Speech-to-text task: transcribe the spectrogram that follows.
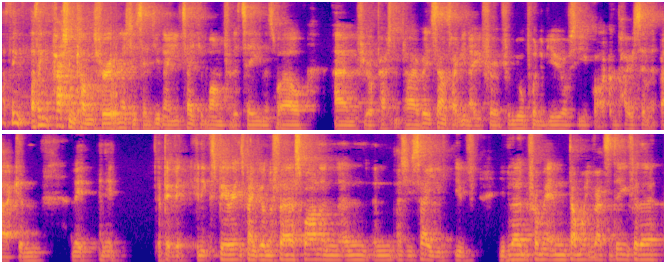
I think I think passion comes through, and as you said, you know, you're taking one for the team as well. Um, if you're a passionate player, but it sounds like you know, from from your point of view, obviously you're quite a composed centre back, and and it and it a bit of inexperience maybe on the first one, and and and as you say, you've you've you've learned from it and done what you've had to do for the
